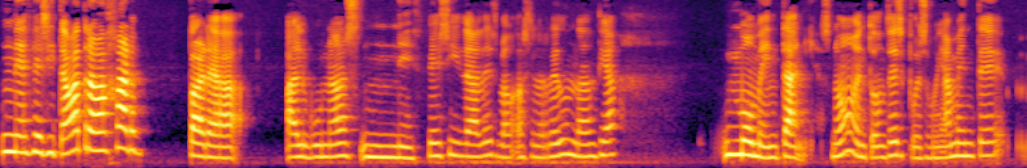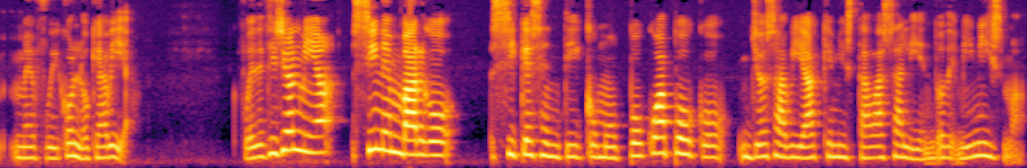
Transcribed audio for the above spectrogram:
necesitaba trabajar para algunas necesidades, valga la redundancia, momentáneas, ¿no? Entonces pues obviamente me fui con lo que había. Fue decisión mía, sin embargo sí que sentí como poco a poco yo sabía que me estaba saliendo de mí misma,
